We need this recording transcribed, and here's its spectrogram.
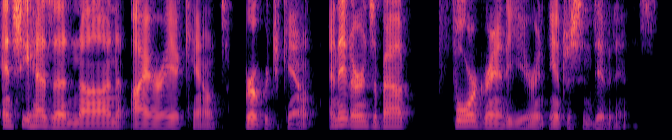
And she has a non IRA account, brokerage account, and it earns about four grand a year in interest and dividends.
